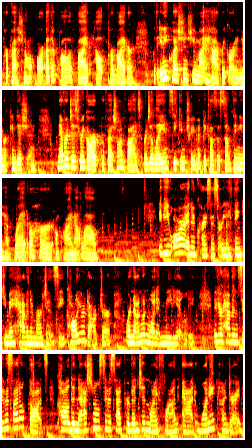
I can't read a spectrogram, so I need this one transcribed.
professional or other qualified health provider with any questions you might have regarding your condition. Never disregard professional advice or delay in seeking treatment because of something you have read or heard on Crying Out Loud. If you are in a crisis or you think you may have an emergency, call your doctor or 911 immediately. If you're having suicidal thoughts, call the National Suicide Prevention Lifeline at 1 800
